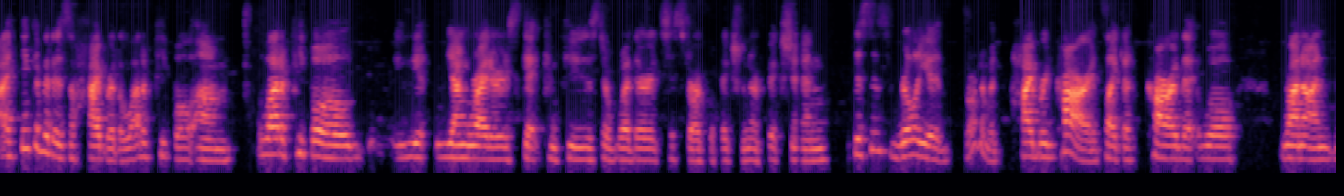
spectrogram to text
I think of it as a hybrid. A lot of people um a lot of people young writers get confused of whether it's historical fiction or fiction. This is really a sort of a hybrid car. It's like a car that will run on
